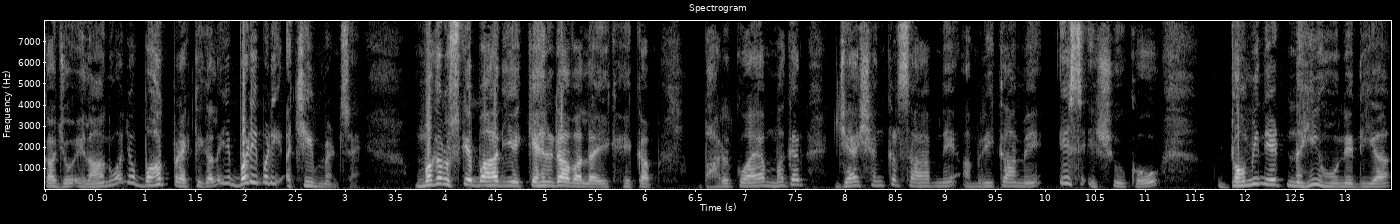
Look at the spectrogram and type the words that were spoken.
का जो ऐलान हुआ, जो बहुत प्रैक्टिकल है, ये बड़ी बड़ी अचीवमेंट्स हैं। मगर उसके बाद ये कनाडा वाला एक हिकअप भारत को आया, मगर जयशंकर साहब ने अमेरिका में इस इशू को डोमिनेट नहीं होने दिया,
